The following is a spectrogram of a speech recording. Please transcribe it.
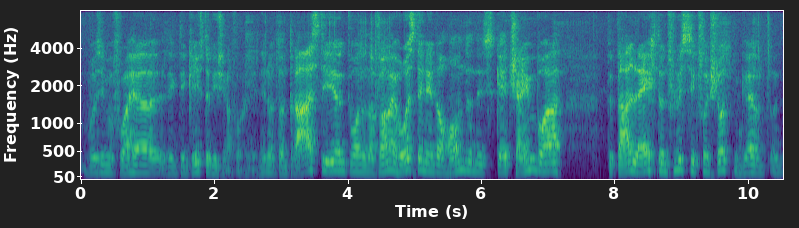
wo sie mir vorher den, den Griff erwischen einfach nicht, nicht. Und dann drehst du irgendwann und auf einmal hast du ihn in der Hand und es geht scheinbar total leicht und flüssig vonstatten. Gell? Und, und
